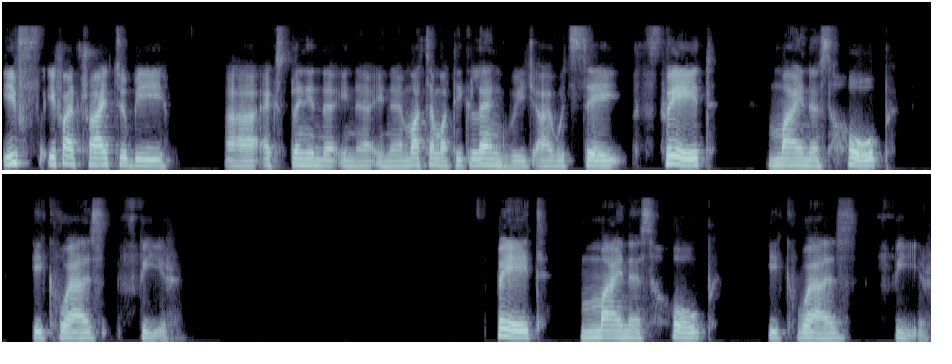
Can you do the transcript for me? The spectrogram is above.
if if I try to be uh, explained in a, in a in a mathematical language, I would say faith minus hope equals fear. Faith minus hope equals fear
